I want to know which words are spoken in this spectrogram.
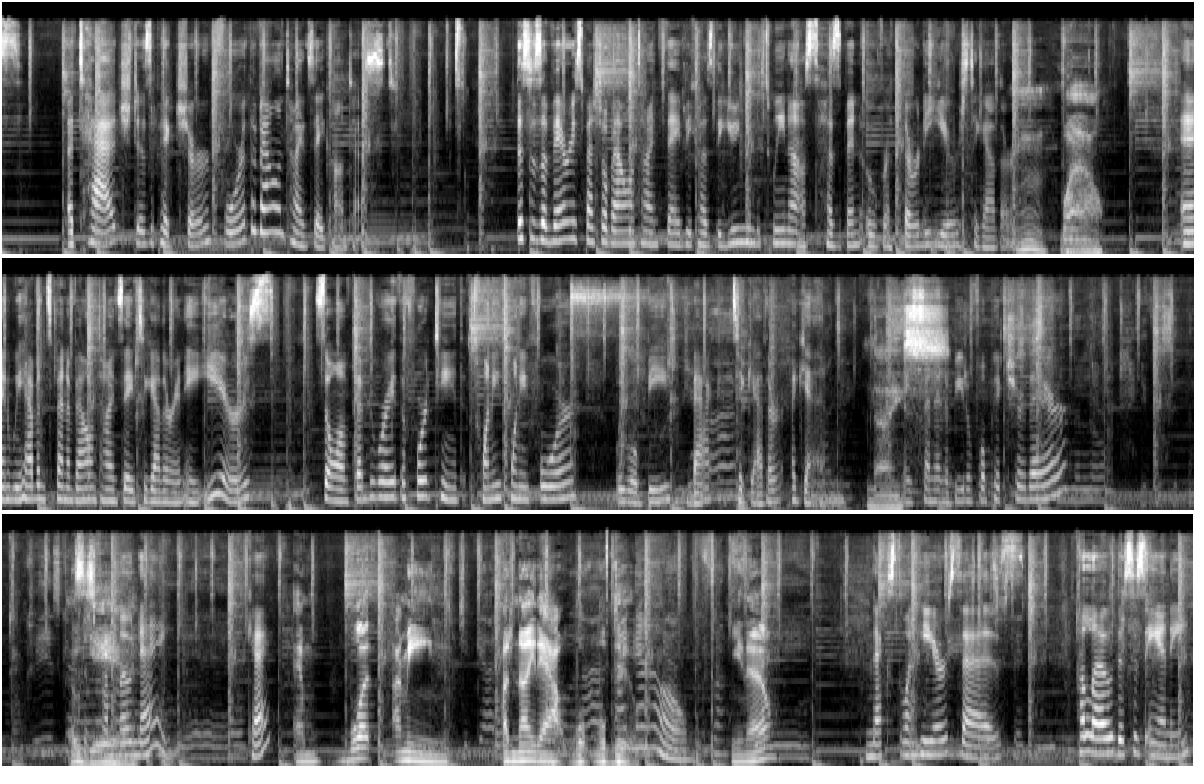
Attached is a picture for the Valentine's Day contest. This is a very special Valentine's Day because the union between us has been over 30 years together. Mm, wow. And we haven't spent a Valentine's Day together in eight years. So on February the 14th, 2024, we will be back together again. Nice. They sent in a beautiful picture there. oh, This is yeah. from Monet. Okay? And what, I mean, a night out will, will do. No. You know? Next one here says, Hello, this is Annie.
